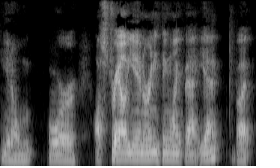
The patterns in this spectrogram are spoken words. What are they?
you know, or Australian or anything like that yet but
